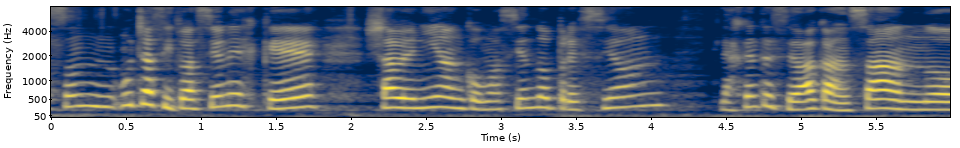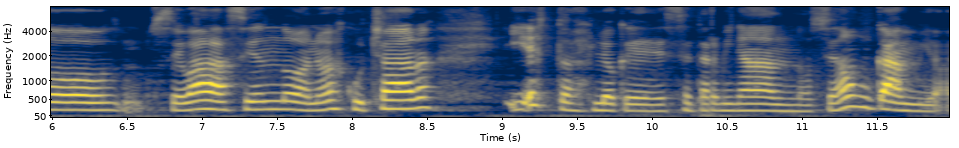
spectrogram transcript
son muchas situaciones que ya venían como haciendo presión, la gente se va cansando, se va haciendo no escuchar y esto es lo que se termina dando, se da un cambio.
